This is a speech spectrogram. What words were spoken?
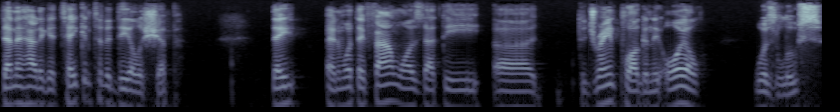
Then it had to get taken to the dealership. They and what they found was that the uh, the drain plug and the oil was loose,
